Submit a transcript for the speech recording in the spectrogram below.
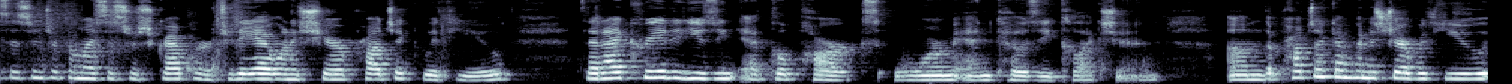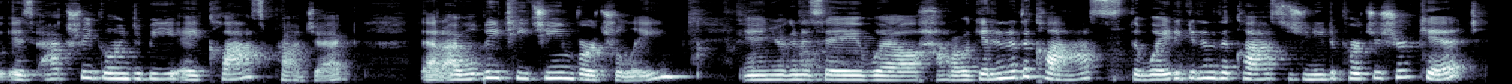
this is Ginger from My Sister Scrapper. Today I want to share a project with you that I created using Echo Park's Warm and Cozy collection. Um, the project I'm going to share with you is actually going to be a class project that I will be teaching virtually. And you're going to say, well, how do I get into the class? The way to get into the class is you need to purchase your kit.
